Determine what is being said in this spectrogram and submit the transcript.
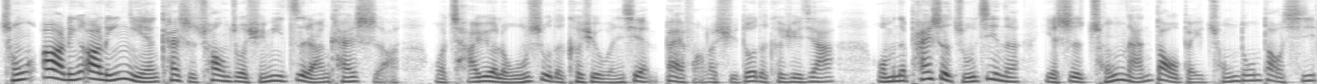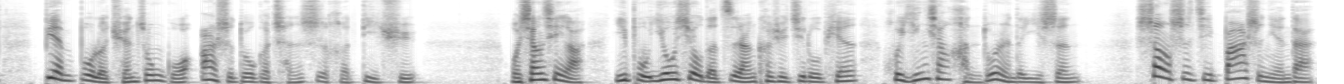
从二零二零年开始创作《寻觅自然》开始啊，我查阅了无数的科学文献，拜访了许多的科学家。我们的拍摄足迹呢，也是从南到北，从东到西，遍布了全中国二十多个城市和地区。我相信啊，一部优秀的自然科学纪录片会影响很多人的一生。上世纪八十年代。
